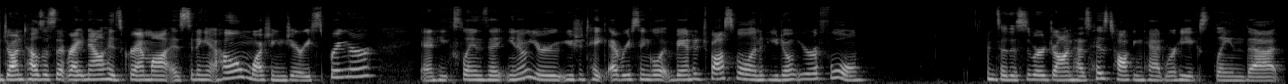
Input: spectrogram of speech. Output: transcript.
John tells us that right now his grandma is sitting at home watching Jerry Springer, and he explains that, you know, you're, you should take every single advantage possible, and if you don't, you're a fool. And so, this is where John has his talking head where he explained that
